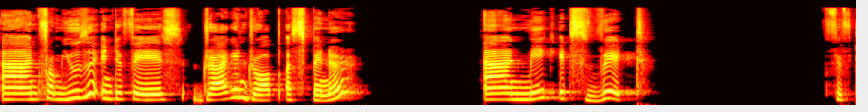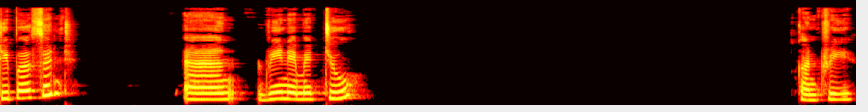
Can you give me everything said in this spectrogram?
And from user interface, drag and drop a spinner and make its width 50% and rename it to country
